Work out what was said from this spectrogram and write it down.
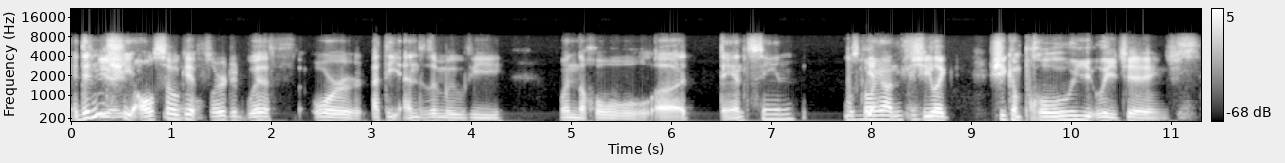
And didn't Yeah, she he's also get flirted with or at the end of the movie when the whole uh dance scene was going Yeah. on? She like she completely changed.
